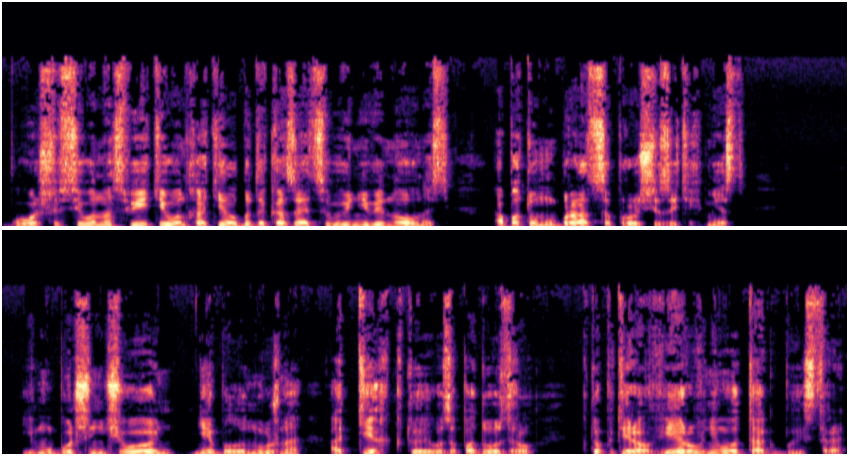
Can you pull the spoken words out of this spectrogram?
Больше всего на свете он хотел бы доказать свою невиновность, а потом убраться прочь из этих мест. Ему больше ничего не было нужно от тех, кто его заподозрил, кто потерял веру в него так быстро.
